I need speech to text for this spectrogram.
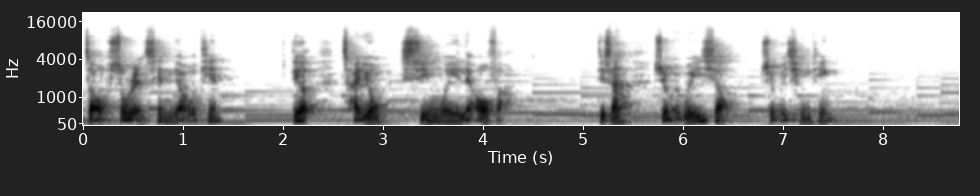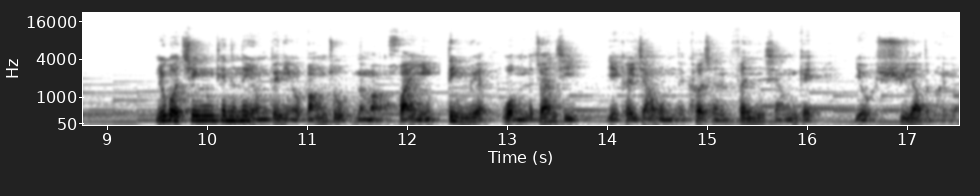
找熟人先聊天；第二，采用行为疗法；第三，学会微笑，学会倾听。如果今天的内容对你有帮助，那么欢迎订阅我们的专辑，也可以将我们的课程分享给有需要的朋友。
